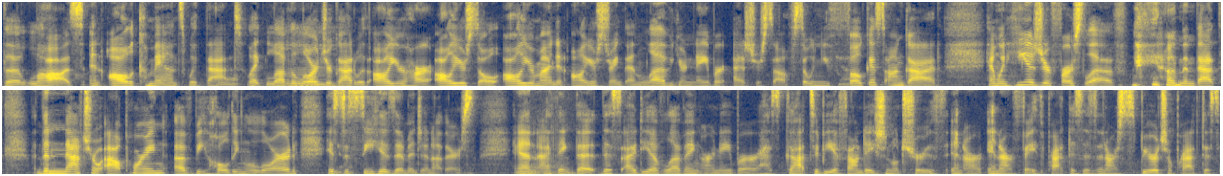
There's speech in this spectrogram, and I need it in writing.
the laws and all the commands with that. Like love the lord your mm. god with all your heart all your soul all your mind and all your strength and love your neighbor as yourself. So when you focus on god and when he is your first love you know then that the natural outpouring of beholding the lord is to see his image in others. And i think that this idea of loving our neighbor has got to be a foundational truth in our in our faith practices in our spiritual practices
